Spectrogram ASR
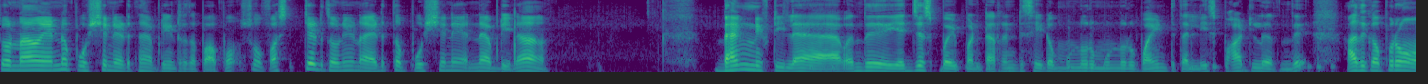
ஸோ நான் என்ன பொசிஷன் எடுத்தேன் அப்படின்றத பார்ப்போம். ஸோ ஃபஸ்ட் எடுத்தோடனே நான் எடுத்த பொசிஷனே என்ன அப்படின்னா பேங்க் நிஃப்டியில் வந்து எட்ஜஸ் பை பண்ணிட்டேன் ரெண்டு சைடும் முந்நூறு முந்நூறு பாயிண்ட் தள்ளி ஸ்பாட்டில் இருந்து அதுக்கப்புறம்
